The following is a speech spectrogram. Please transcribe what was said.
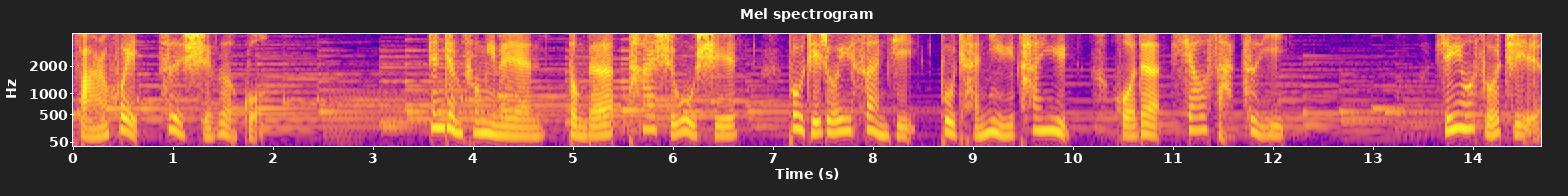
反而会自食恶果。真正聪明的人，懂得踏实务实，不执着于算计，不沉溺于贪欲，活得潇洒恣意。行有所止，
